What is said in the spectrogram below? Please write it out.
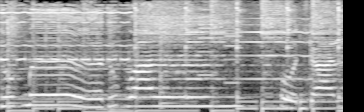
ทุกมือทุกวันอดกัน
